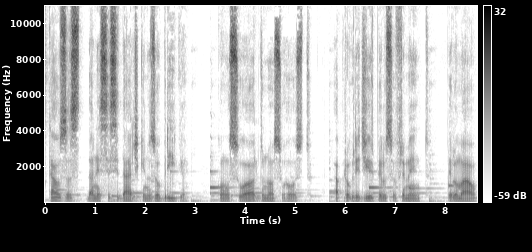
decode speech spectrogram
causas da necessidade que nos obriga, com o suor do nosso rosto, a progredir pelo sofrimento, pelo mal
